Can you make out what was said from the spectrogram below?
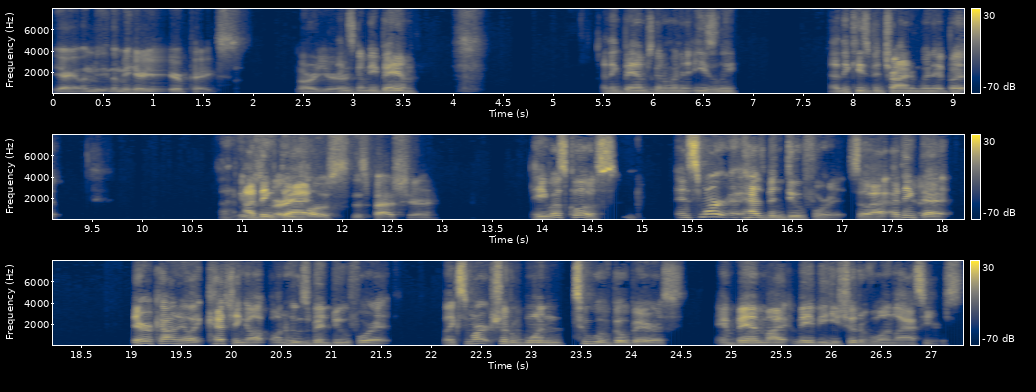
Yeah, let me let me hear your picks. Or your it's gonna be Bam. I think Bam's gonna win it easily. I think he's been trying to win it, but he I was think very that close this past year. He was close. And Smart has been due for it. So I, I think Yeah. that they're kind of like catching up on who's been due for it. Like Smart should have won two of Gobert's, and Bam might maybe he should have won last year's.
